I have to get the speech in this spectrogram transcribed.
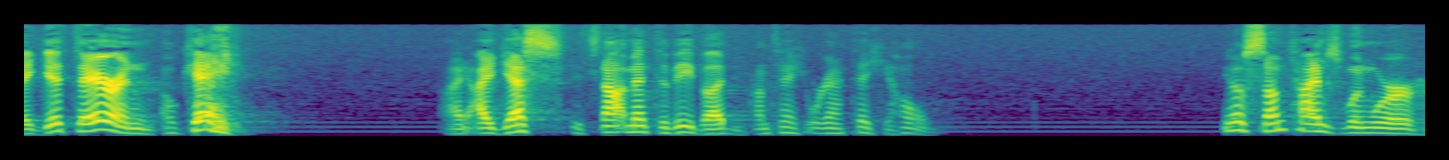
They get there and, okay, I, I guess it's not meant to be, bud. I'm taking, we're going to take you home. You know, sometimes when we're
